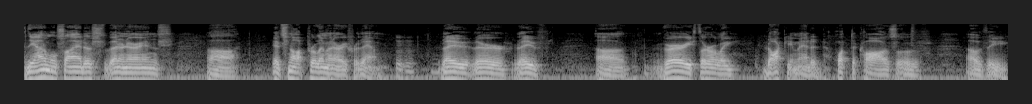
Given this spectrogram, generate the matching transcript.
The animal scientists, veterinarians, uh, it's not preliminary for them. Mm-hmm. They, they're, they've uh, very thoroughly documented what the cause of, of the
